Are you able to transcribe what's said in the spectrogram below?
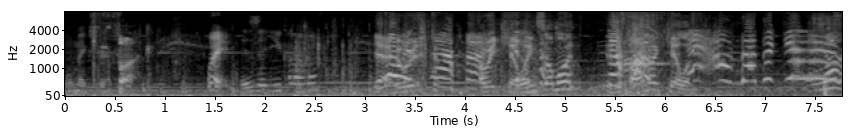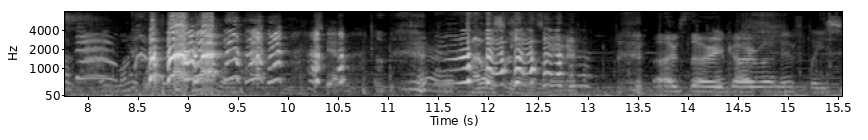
We'll make sure. Fuck. Wait. Is it you, Karma? Yeah, No, who it's are, not. are we killing someone? Is it Karma? Kill him. I'm not the Hang killer. on. It might be Scan him. Karma. I like scanning. Scanner. I'm sorry, Move, Karma. Move, please.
